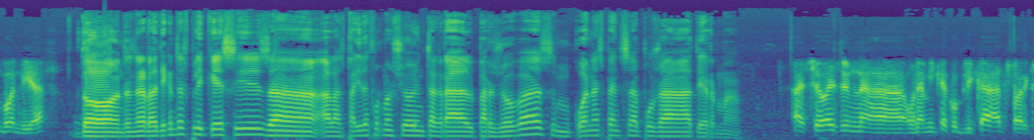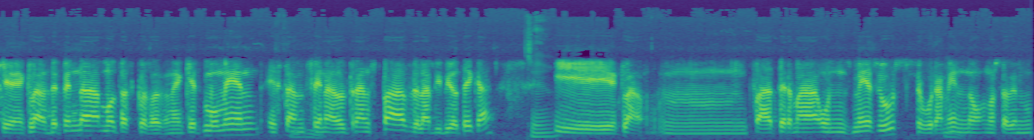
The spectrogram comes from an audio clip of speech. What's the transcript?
Bon dia. Doncs ens agradaria que ens expliquessis a, a l'espai de formació integral per joves quan es pensa posar a terme. Això és una, una mica complicat perquè, clar, depèn de moltes coses. En aquest moment estan fent el transpàs de la biblioteca Sí. i, clar, mm, fa a terme uns mesos, segurament no, no sabem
